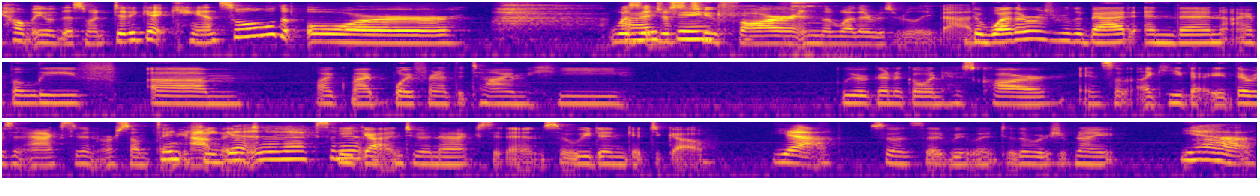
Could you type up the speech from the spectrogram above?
help me with this one. Did it get canceled or was it I just too think- far and the weather was really bad? The weather was really bad, and then I believe, um, like my boyfriend at the time, he we were gonna go in his car, and so like he there was an accident or something. Didn't happened. he get in an accident? He got into an accident, so we didn't get to go. Yeah. So instead, we went to the worship night. Yeah.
